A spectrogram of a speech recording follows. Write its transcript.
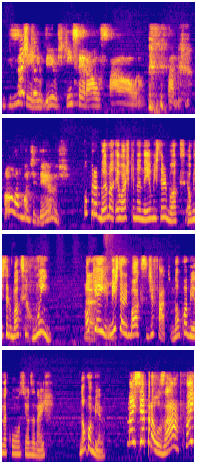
Não precisa Acho ter, meu Deus, quem será o Sauron? sabe? Pelo amor de Deus. O problema, eu acho que não é nem o Mystery Box. É o Mystery Box ruim. É, ok. Mystery Box, de fato, não combina com o Senhor dos Anéis. Não combina. Mas se é pra usar, faz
